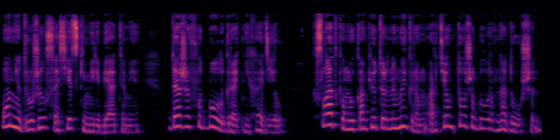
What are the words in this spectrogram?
он не дружил с соседскими ребятами, даже в футбол играть не ходил. К сладкому и компьютерным играм Артем тоже был равнодушен.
